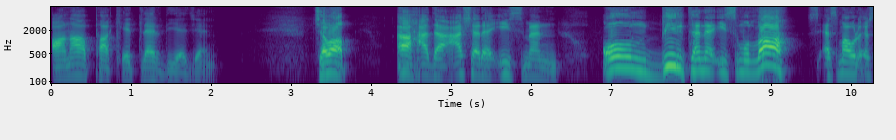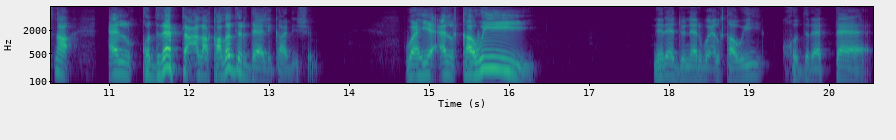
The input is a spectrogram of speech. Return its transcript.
Ana paketler diyeceksin. Cevap. Ahade aşere ismen 11 tane ismullah Esmaül Hüsna el kudretle alakalıdır değerli kardeşim. Ve hiye el kavi. Nereye döner bu el kavi? Kudrette.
